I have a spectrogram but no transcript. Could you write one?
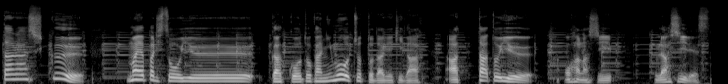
たらしくまあ、やっぱりそういう学校とかにもちょっと打撃があったというお話らしいです。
